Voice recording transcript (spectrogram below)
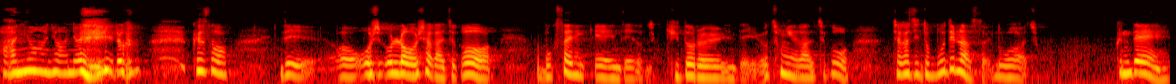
아니요 아니요 아니요 이러고 그래서 이제 어, 올라오셔가지고 목사님께 이제 기도를 이제 요청해가지고 제가 진짜 못 일어났어요 누워가지고 근데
